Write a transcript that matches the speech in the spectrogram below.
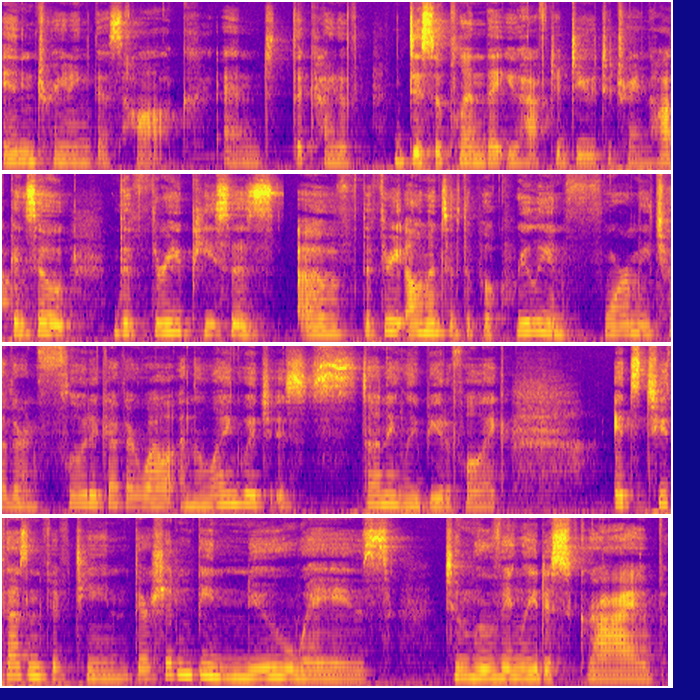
in training this hawk and the kind of discipline that you have to do to train the hawk. And so the three pieces of the three elements of the book really inform each other and flow together well. And the language is stunningly beautiful. Like it's 2015. There shouldn't be new ways to movingly describe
